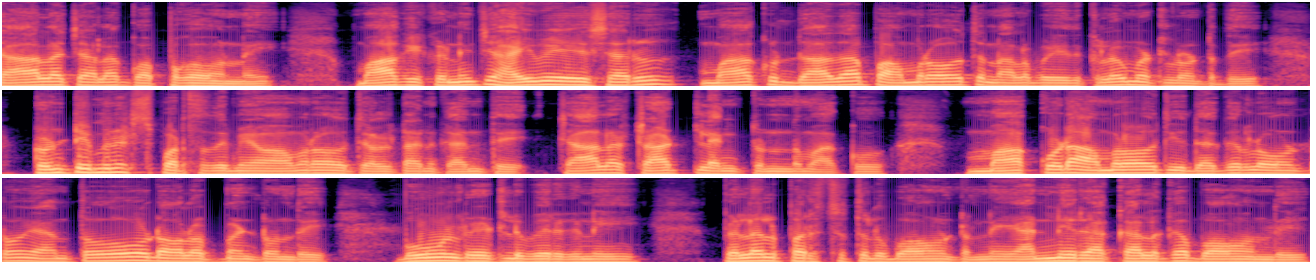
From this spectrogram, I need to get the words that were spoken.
చాలా చాలా గొప్పగా ఉన్నాయి. మాకు ఇక్కడ నుంచి హైవే వేశారు. మాకు దాదాపు అమరావతి నలభై ఐదు కిలోమీటర్లు ఉంటుంది. ట్వంటీ మినిట్స్ పడుతుంది మేము అమరావతి వెళ్ళటానికి అంతే. చాలా షార్ట్ లెంగ్త్ ఉంది మాకు. మాకు కూడా అమరావతి దగ్గరలో ఉండటం ఎంతో డెవలప్మెంట్ ఉంది. భూముల రేట్లు పెరిగినాయి పిల్లల పరిస్థితులు బాగుంటున్నాయి అన్ని రకాలుగా బాగుంది.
